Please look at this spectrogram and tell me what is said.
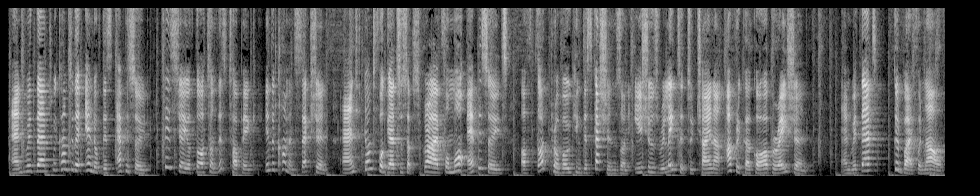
And with that, we come to the end of this episode. Please share your thoughts on this topic in the comments section. And don't forget to subscribe for more episodes of thought provoking discussions on issues related to China Africa cooperation. And with that, goodbye for now.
